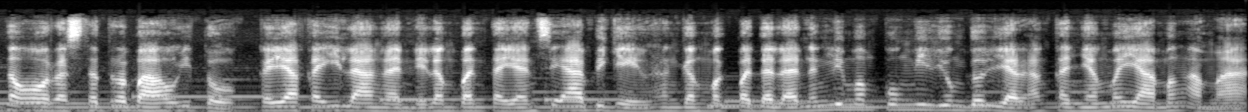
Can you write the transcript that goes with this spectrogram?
na oras na trabaho ito, kaya kailangan nilang bantayan si Abigail hanggang magpadala ng 50 milyong dolyar ang kanyang mayamang ama.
